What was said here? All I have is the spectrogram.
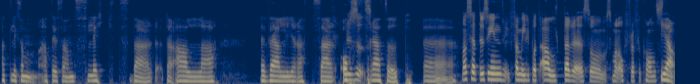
Att, liksom, att det är så en släkt där, där alla väljer att så här, Precis. offra typ. Eh, Man sätter sin familj på ett altare som, som man offrar för konsten. Ja.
